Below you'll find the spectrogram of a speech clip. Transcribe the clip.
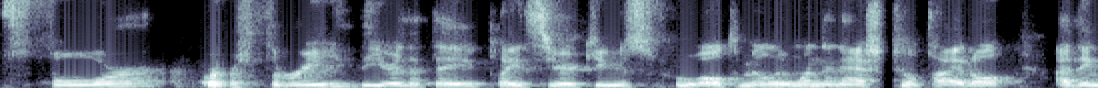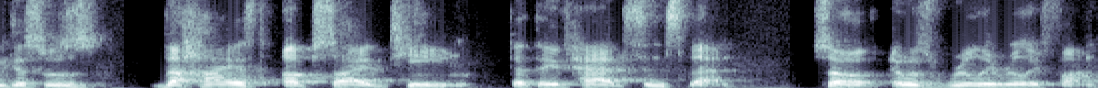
2004 or three, the year that they played Syracuse, who ultimately won the national title. I think this was the highest upside team that they've had since then. So it was really really fun.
